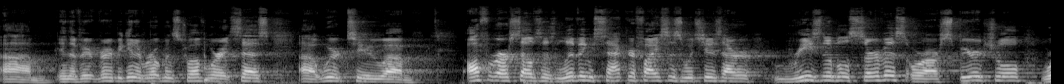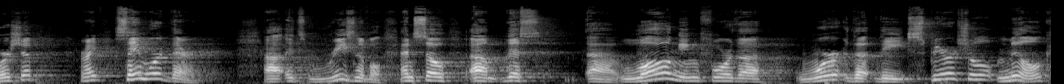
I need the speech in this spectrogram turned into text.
um, in the very, very, beginning of Romans 12, where it says uh, we're to um, offer ourselves as living sacrifices, which is our reasonable service or our spiritual worship, right? Same word there. Uh, it's reasonable. And so um, this uh, longing for the, word, the, the spiritual milk,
